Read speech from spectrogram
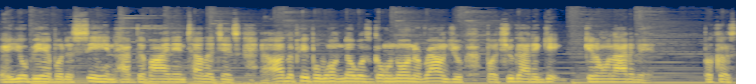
and you'll be able to see and have divine intelligence. And other people won't know what's going on around you, but you got to get get on out of there because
